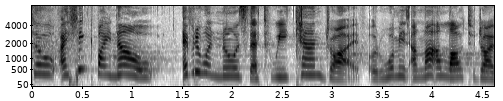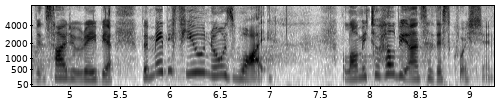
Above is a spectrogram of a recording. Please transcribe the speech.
So I think by now, everyone knows that we can drive, or women are not allowed to drive in Saudi Arabia, but maybe few knows why. Allow me to help you answer this question.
